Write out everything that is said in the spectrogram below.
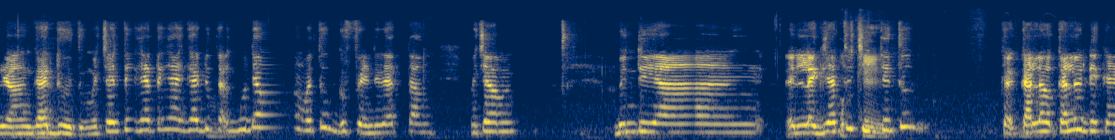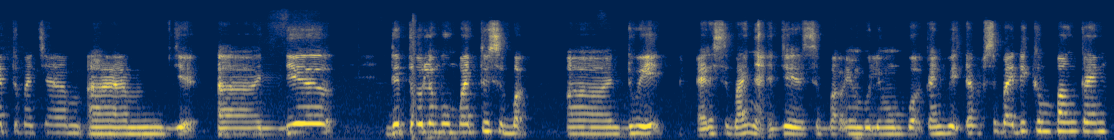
yang gaduh tu. Macam tengah-tengah gaduh kat gudang lepas tu girlfriend dia datang. Macam benda yang lagi satu Okay. cerita tu ka- kalau kalau dia kata macam um, dia, uh, dia dia tolong perempuan tu sebab uh, duit, I rasa banyak je sebab yang boleh membuatkan duit tapi sebab dia kembangkan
